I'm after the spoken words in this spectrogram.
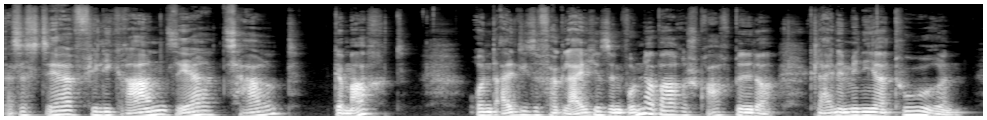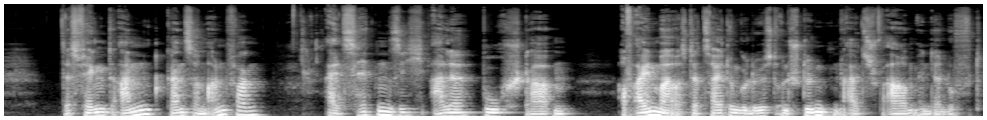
Das ist sehr filigran, sehr zart gemacht und all diese Vergleiche sind wunderbare Sprachbilder, kleine Miniaturen. Das fängt an ganz am Anfang als hätten sich alle Buchstaben auf einmal aus der Zeitung gelöst und stünden als Schwarm in der Luft.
